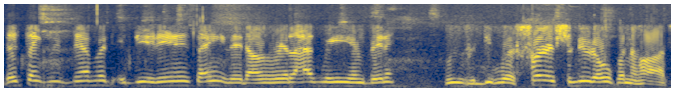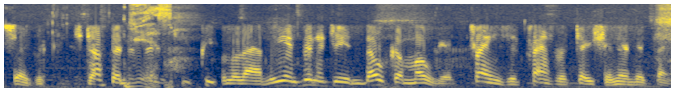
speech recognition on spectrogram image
they think we've never did anything. They don't realize we invented. We were first to do the open heart surgery. Stuff that Yes. keep people alive. We invented the locomotive, trains and transportation, everything.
